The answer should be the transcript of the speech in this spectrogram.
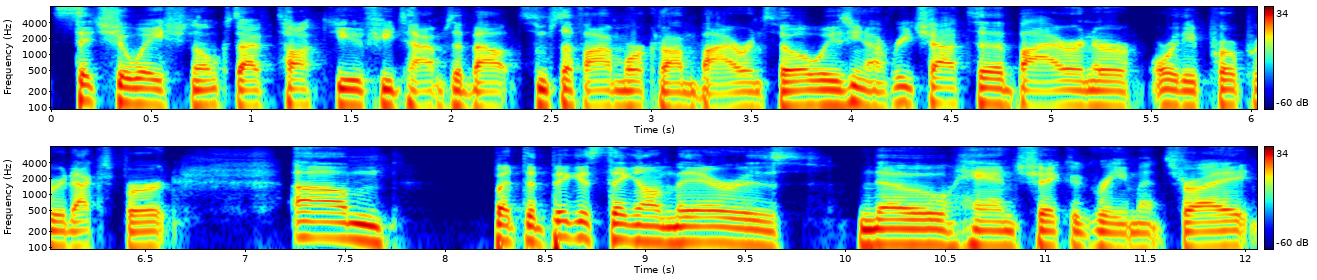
situational because i've talked to you a few times about some stuff i'm working on byron so always you know reach out to byron or or the appropriate expert um but the biggest thing on there is no handshake agreements right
